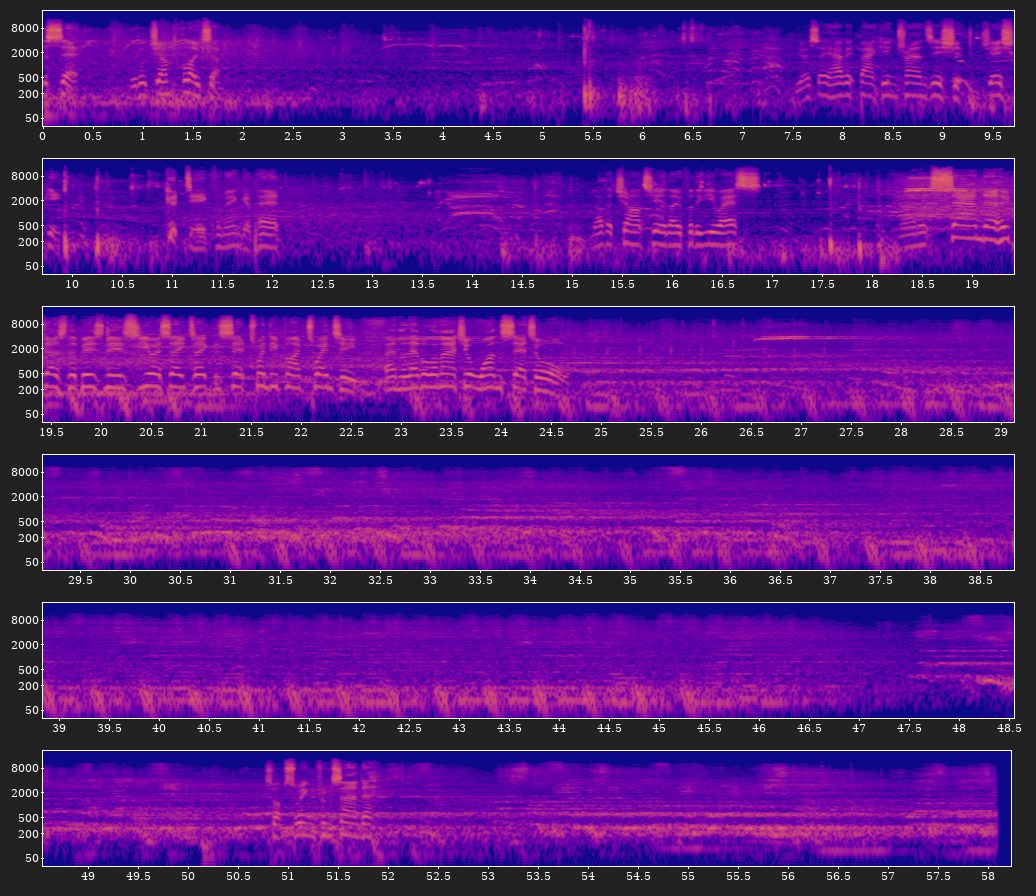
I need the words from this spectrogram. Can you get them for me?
the set. Little jump floater. USA have it back in transition. Jaeschke. Good dig from N'Gapeth. Another chance here, though, for the US. And it's Sander who does the business. USA take the set 25-20 and level the match at one set all. Top swing from Sander.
